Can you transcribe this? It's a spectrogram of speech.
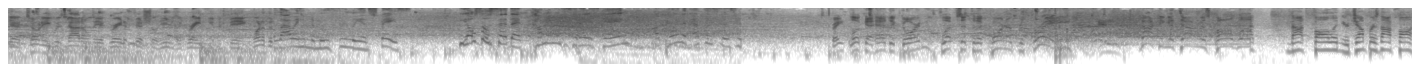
Yeah, Tony was not only a great official, he was a great human being. One of the allowing him to move freely in space. He also said that coming into today's game, a point of emphasis. Great look ahead to Gordon, flips it to the corner for three, and knocking it down is Caldwell. Not falling, your jumper's not falling.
